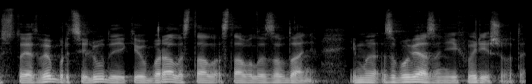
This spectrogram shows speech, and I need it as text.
стоять виборці, люди, які обирали, ставили завдання. І ми зобов'язані їх вирішувати.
